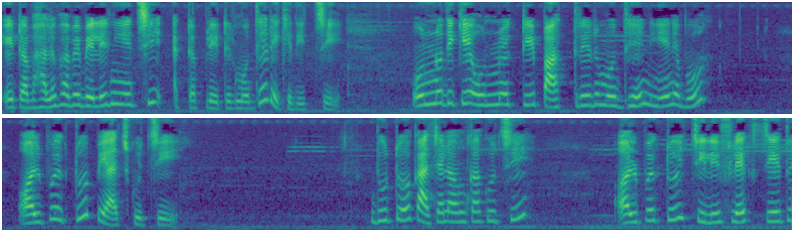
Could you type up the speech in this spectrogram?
এটা ভালোভাবে বেলে নিয়েছি, একটা প্লেটের মধ্যে রেখে দিচ্ছি। অন্যদিকে অন্য একটি পাত্রের মধ্যে নিয়ে নেব অল্প একটু পেঁয়াজ কুচি, দুটো কাঁচা লঙ্কা কুচি, অল্প একটু চিলি ফ্লেক্স যেহেতু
